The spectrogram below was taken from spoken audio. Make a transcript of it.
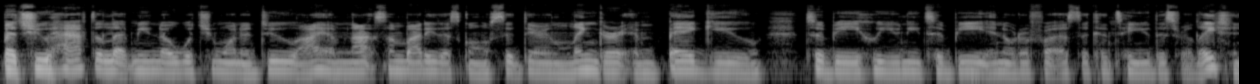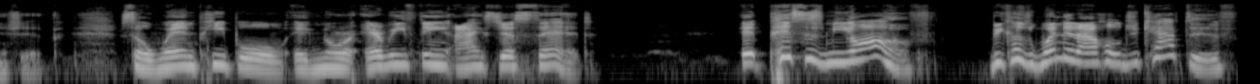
But you have to let me know what you want to do. I am not somebody that's going to sit there and linger and beg you to be who you need to be in order for us to continue this relationship. So when people ignore everything I just said, it pisses me off because when did I hold you captive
